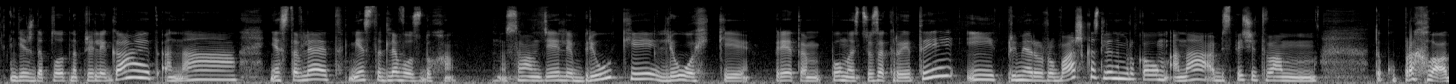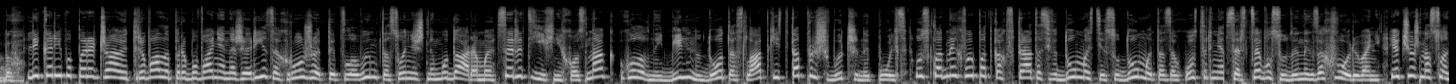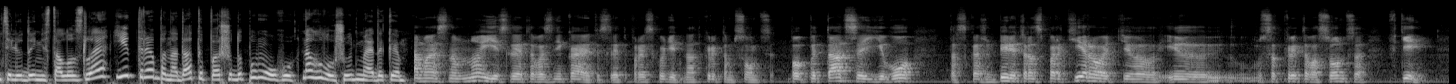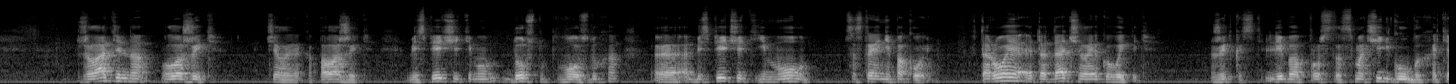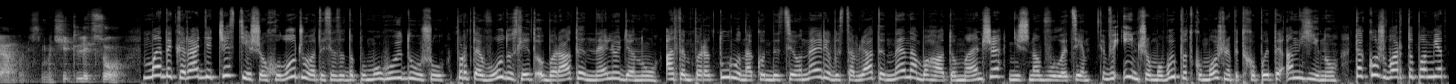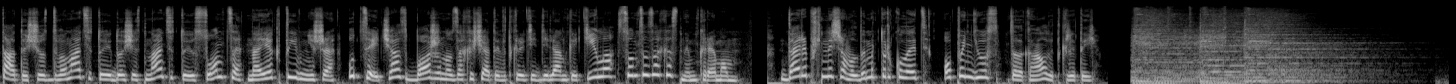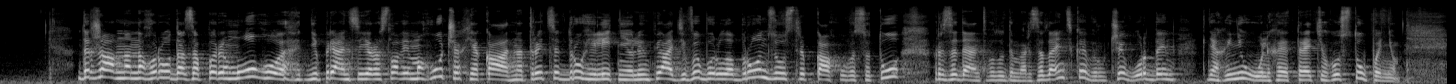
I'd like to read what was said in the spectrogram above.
одежда плотно прилегает, она не оставляет места для воздуха. На самом деле брюки легкие, при этом полностью закрытые, и, к примеру, рубашка с длинным рукавом, она обеспечит вам такую прохладу. Лікарі попереджають, тривале перебування на жарі загрожує тепловим та сонячним ударами. Серед їхніх ознак – головний біль, нудота, слабкість та пришвидшений пульс. У складних випадках втрата свідомості, судоми та загострення серцево-судинних захворювань. Якщо ж на сонці людині стало зле, їй треба надати першу допомогу, наголошують медики. Самое основное, если это возникает, если это происходит на открытом солнце, попытаться его, так скажем, перетранспортировать э, и с открытого солнца в тень. Желательно уложить человека, положить, обеспечить ему доступ воздуха, э, обеспечить ему состояние покоя. Второе – это дать человеку выпить жидкость, либо просто смочить губы хотя бы, смочить лицо, Медики радять частіше охолоджуватися за допомогою душу. Проте воду слід обирати не людяну, а температуру на кондиціонері виставляти не набагато менше, ніж на вулиці. В іншому випадку можна підхопити ангіну. Також варто пам'ятати, що з 12 до 16 сонце найактивніше. У цей час бажано захищати відкриті ділянки тіла сонцезахисним кремом. Дар'я Пшенична, Володимир Туркулець, Open телеканал відкритий. Державна нагорода за перемогу дніпрянці Ярославі Магучих, яка на 32-й літній олімпіаді виборола бронзу у стрибках у висоту. Президент Володимир Зеленський вручив орден княгині Ольги третього ступеню.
